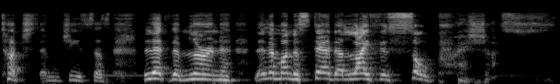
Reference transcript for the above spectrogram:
Touch them, Jesus. Let them learn, let them understand that life is so precious.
